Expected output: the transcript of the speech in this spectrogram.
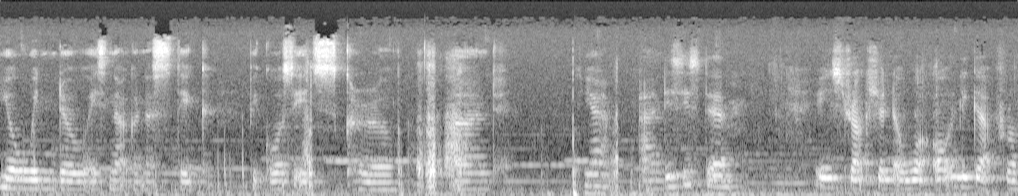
your window it's not gonna stick because it's curled. And yeah and this is the instruction that we only got from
